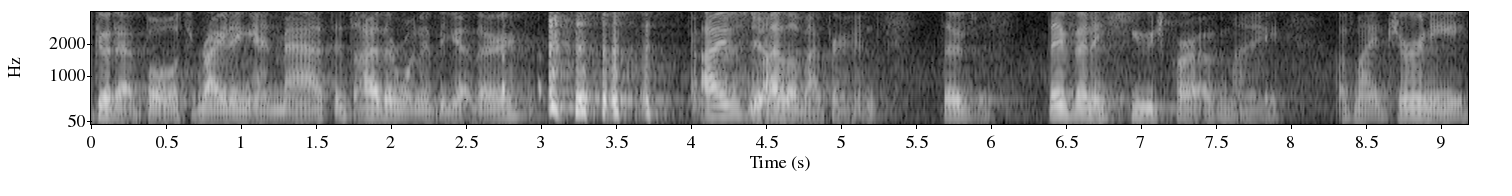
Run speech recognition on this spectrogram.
good at both writing and math. It's either one or the other. I just Yeah. I love my parents. They're just they've been a huge part of my of my journey.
